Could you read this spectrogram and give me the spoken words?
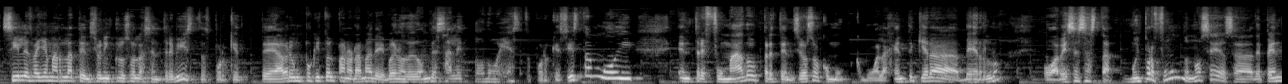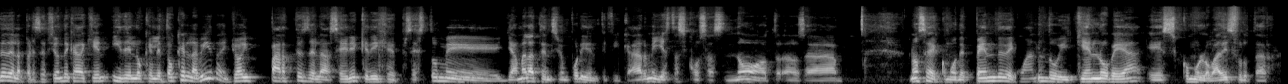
sí les va a llamar la atención incluso las entrevistas, porque te abre un poquito el panorama de, bueno, de dónde sale todo esto, porque sí está muy entrefumado, pretencioso, como, como la gente quiera verlo, o a veces hasta muy profundo, no sé, o sea, depende de la percepción de cada quien y de lo que le toque en la vida. Yo hay partes de la serie que dije, pues esto me llama la atención por identificarme y estas cosas no, o sea, no sé, como depende de cuándo y quién lo vea, es como lo va a disfrutar.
